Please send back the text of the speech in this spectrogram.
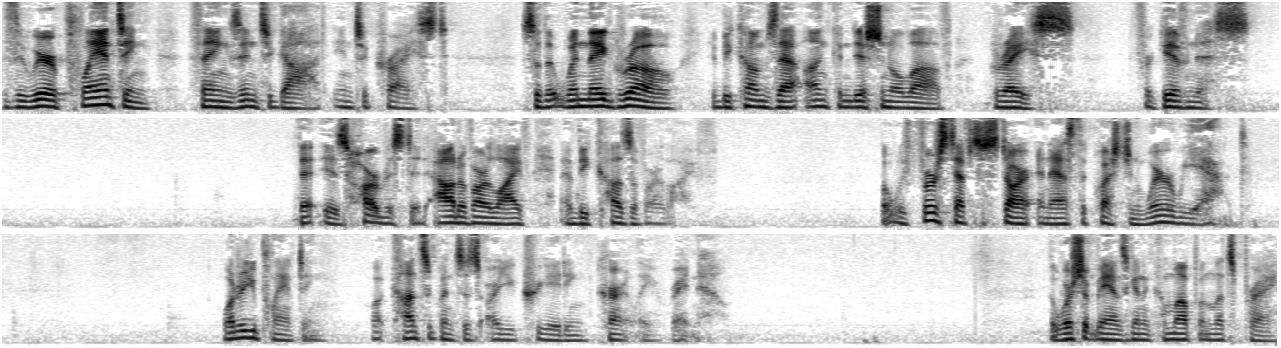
is that we're planting things into God, into Christ, so that when they grow, it becomes that unconditional love, grace, forgiveness that is harvested out of our life and because of our life. But we first have to start and ask the question where are we at? What are you planting? What consequences are you creating currently, right now? The worship band is going to come up and let's pray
